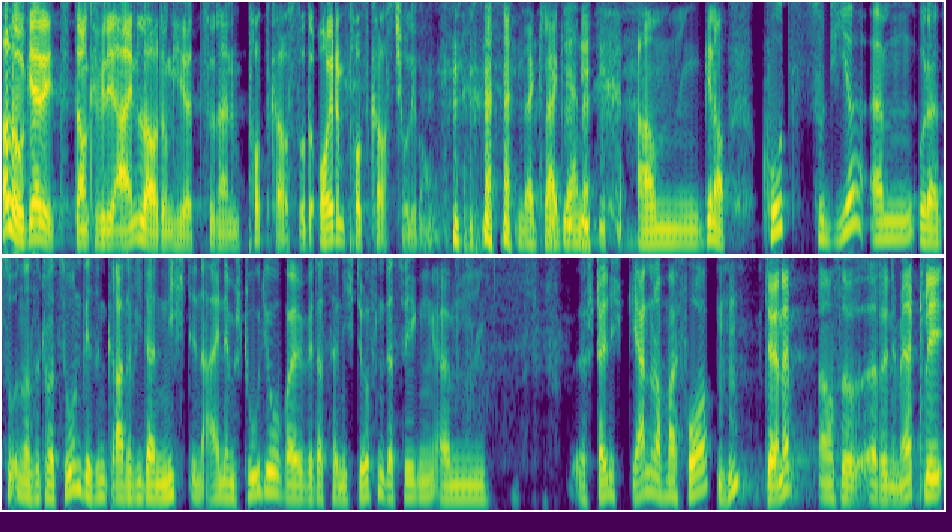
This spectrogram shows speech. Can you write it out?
Hallo Gerrit, danke für die Einladung hier zu deinem Podcast oder eurem Podcast, Entschuldigung. Na klar, gerne. ähm, genau, kurz zu dir ähm, oder zu unserer Situation. Wir sind gerade wieder nicht in einem Studio, weil wir das ja nicht dürfen. Deswegen ähm, stell dich gerne nochmal vor. Mhm, gerne. Also René Merkli,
